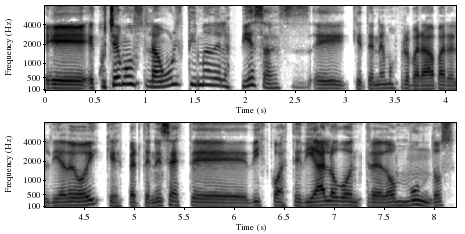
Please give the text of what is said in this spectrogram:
Eh, escuchemos la última de las piezas eh, que tenemos preparada para el día de hoy, que pertenece a este disco, a este diálogo entre dos mundos,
